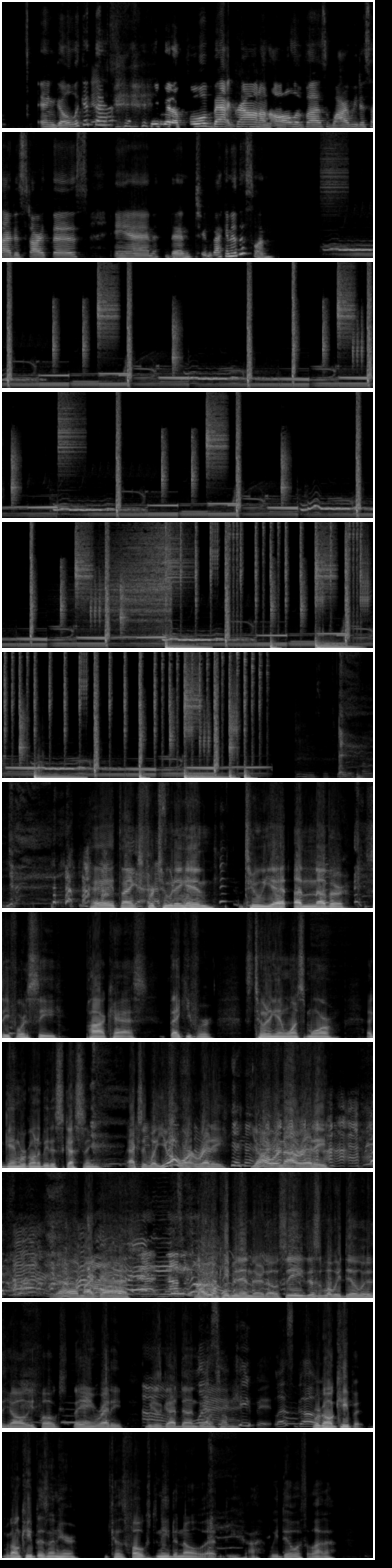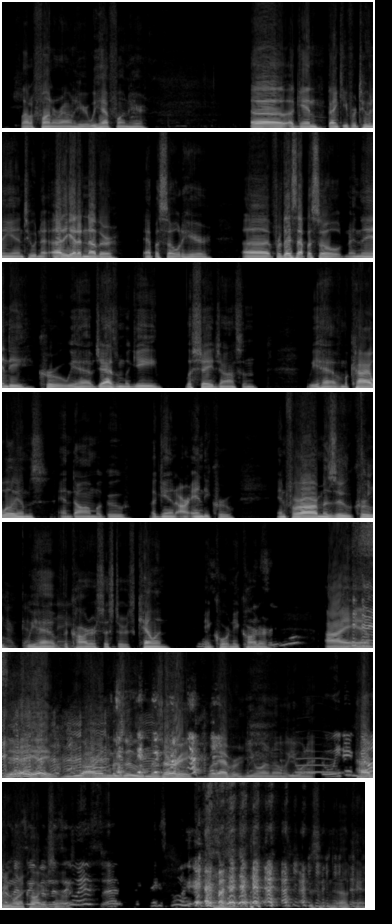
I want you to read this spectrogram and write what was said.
and go look at that. you get a full background on all of us, why we decided to start this, and then tune back into this one. Hey, thanks for tuning in to yet another C4C podcast. Thank you for tuning in once more. Again, we're going to be discussing. Actually, wait, y'all weren't ready. Y'all were not ready. Oh my gosh. No, we're gonna keep it in there though. See, this is what we deal with, y'all. These folks, they ain't ready. We just got done doing something. Keep it. Let's go. We're gonna keep it. We're gonna keep this in here because folks need to know that we deal with a lot of a lot of fun around here. We have fun here. Uh, again, thank you for tuning in to uh, yet another episode here. Uh, for this episode in the Indy crew, we have Jasmine McGee, Lachey Johnson, we have Micaiah Williams and Don Magoo. Again, our Indy crew. And for our Mizzou crew, we have the. Carter sisters, Kellen and Courtney Carter. I am. Yeah, hey, hey, you are in Mizzou, Missouri, whatever you want to know. You want to. We didn't However you to wanna Mizzou, call but yourselves. Mizzou is a big school here. Okay.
